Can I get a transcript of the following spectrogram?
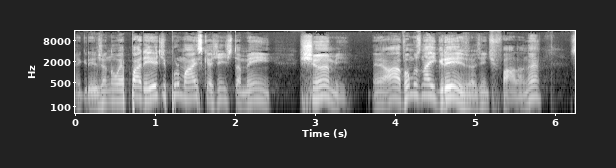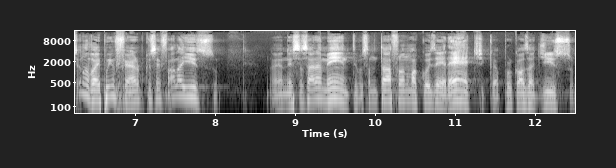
A igreja não é parede, por mais que a gente também chame. Né? Ah, vamos na igreja, a gente fala, né? Você não vai para o inferno porque você fala isso. Né? Necessariamente. Você não está falando uma coisa herética por causa disso.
